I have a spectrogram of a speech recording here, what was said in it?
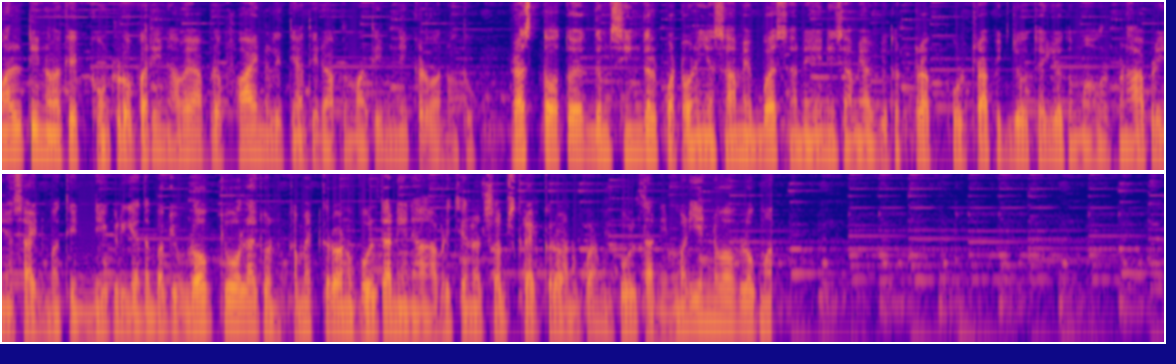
મલ્ટીનો એક એક ઘૂંટડો ભરીને હવે આપણે ફાઇનલી ત્યાંથી રાપરમાંથી નીકળવાનું હતું. રસ્તો હતો એકદમ સિંગલ પટો અને અહીંયા સામે બસ અને એની સામે આવી ગયો તો ટ્રક. ફૂલ ટ્રાફિક જેવો થઈ ગયો તો માહોલ. પણ આપણે અહીંયા સાઈડમાંથી નીકળી ગયા હતા. બાકી વ્લોગ કેવો લાગ્યો ને કમેન્ટ કરવાનું ભૂલતા નહીં અને આપણી ચેનલ સબસ્ક્રાઈબ કરવાનું પણ ભૂલતા નહીં. મળીએ નવા વ્લોગમાં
